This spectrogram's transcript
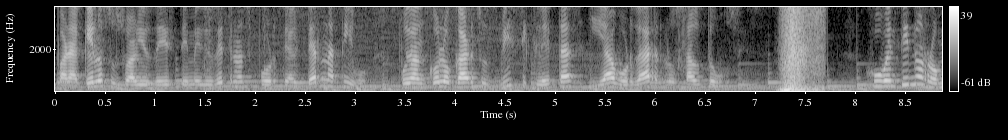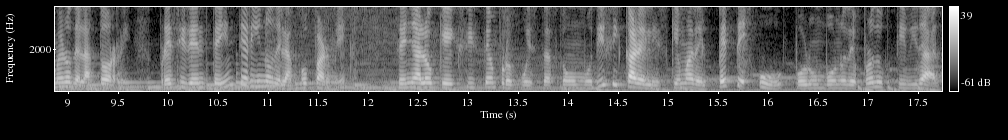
para que los usuarios de este medio de transporte alternativo puedan colocar sus bicicletas y abordar los autobuses. Juventino Romero de la Torre, presidente interino de la Coparmex, señaló que existen propuestas como modificar el esquema del PTU por un bono de productividad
